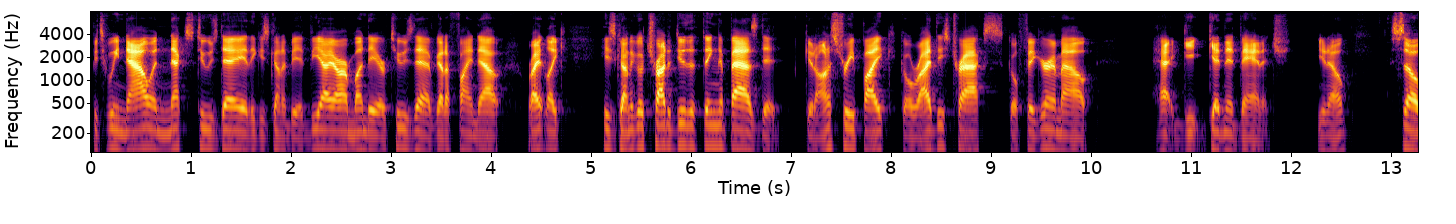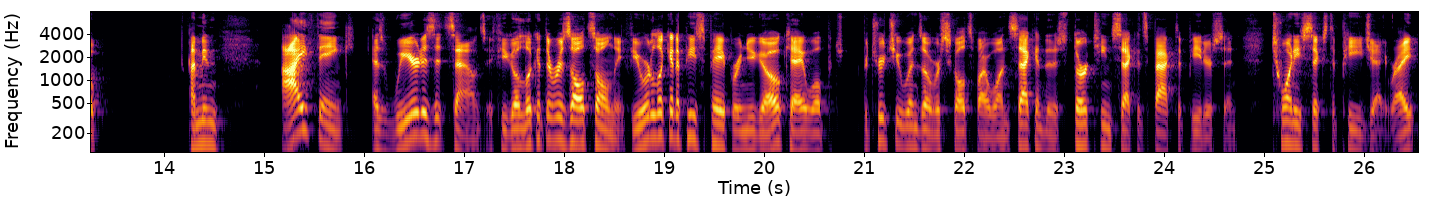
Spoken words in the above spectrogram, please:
between now and next Tuesday. I think he's going to be at VIR Monday or Tuesday. I've got to find out, right? Like he's going to go try to do the thing that Baz did get on a street bike, go ride these tracks, go figure him out, ha- get, an advantage, you know? So, I mean, I think, as weird as it sounds, if you go look at the results only, if you were to look at a piece of paper and you go, okay, well, Petrucci wins over Scholtz by one second, then there's 13 seconds back to Petersen, 26 to PJ, right?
